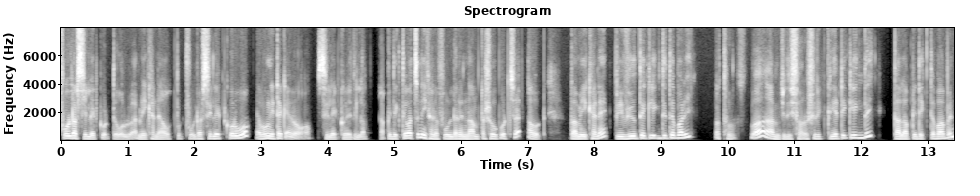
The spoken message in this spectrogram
ফোল্ডার সিলেক্ট করতে বলব। আমি এখানে আউটপুট ফোল্ডার সিলেক্ট করব এবং এটাকে আমি সিলেক্ট করে দিলাম। আপনি দেখতে পাচ্ছেন এখানে ফোল্ডারের নামটা শো করছে আউট তো আমি এখানে প্রিভিউতে ক্লিক দিতে পারি, অথবা আমি যদি সরাসরি ক্রিয়েটে ক্লিক দিই, তাহলে আপনি দেখতে পাবেন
